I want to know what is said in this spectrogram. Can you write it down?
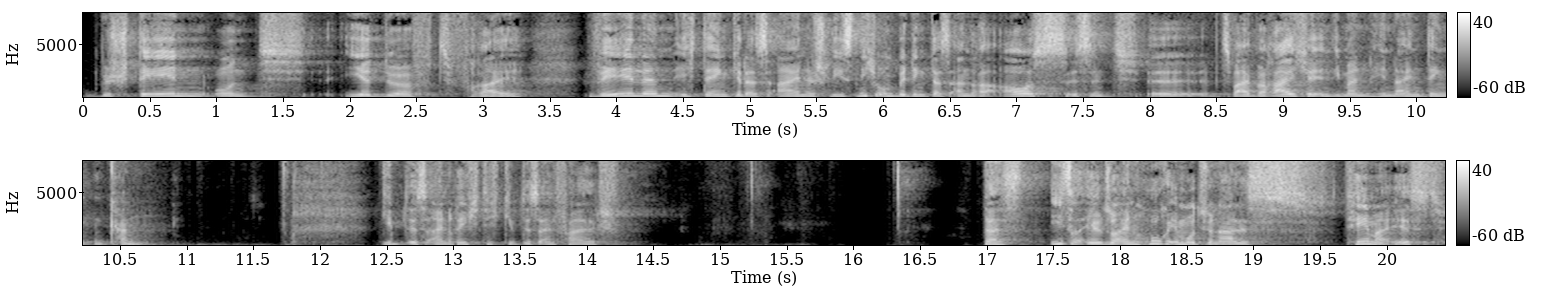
bestehen und ihr dürft frei wählen. Ich denke, das eine schließt nicht unbedingt das andere aus. Es sind äh, zwei Bereiche, in die man hineindenken kann. Gibt es ein richtig, gibt es ein falsch? Dass Israel so ein hochemotionales Thema ist,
